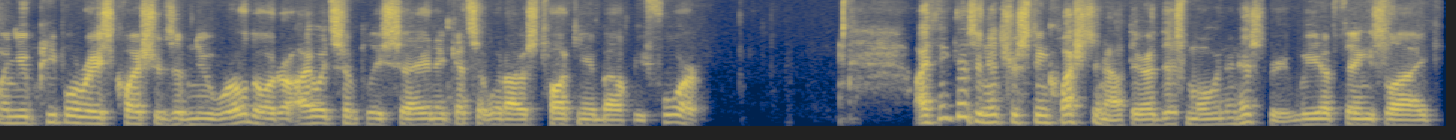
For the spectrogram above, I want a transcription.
when you people raise questions of new world order, I would simply say, and it gets at what I was talking about before. I think there's an interesting question out there at this moment in history. We have things like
